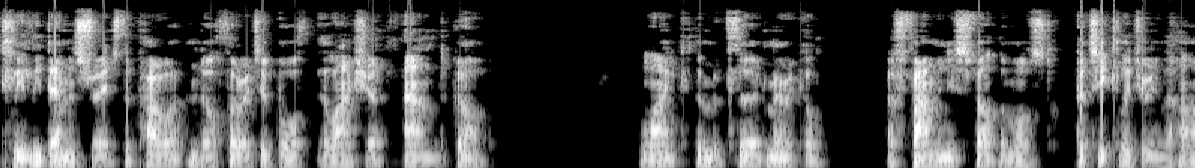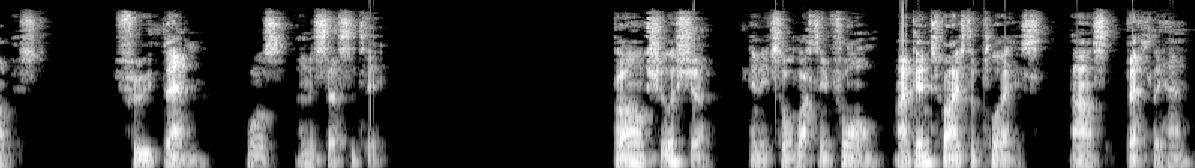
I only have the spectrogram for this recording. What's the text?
clearly demonstrates the power and authority of both Elisha and God. Like the third miracle, a famine is felt the most, particularly during the harvest. Food then was a necessity. Baal Shalisha, in its old Latin form, identifies the place as Bethlehem,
